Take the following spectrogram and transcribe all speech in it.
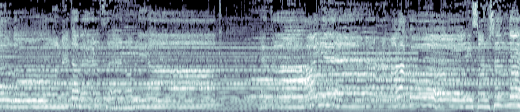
aldun eta bertzen obliak. Eta haien armadako gizon sendoen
